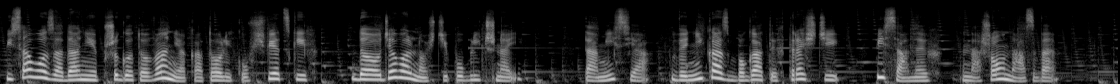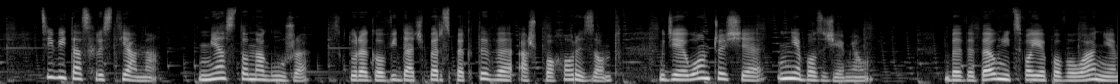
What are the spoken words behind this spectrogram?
wpisało zadanie przygotowania katolików świeckich do działalności publicznej. Ta misja wynika z bogatych treści wpisanych w naszą nazwę. Civitas Christiana miasto na górze, z którego widać perspektywę aż po horyzont, gdzie łączy się niebo z ziemią. By wypełnić swoje powołanie,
